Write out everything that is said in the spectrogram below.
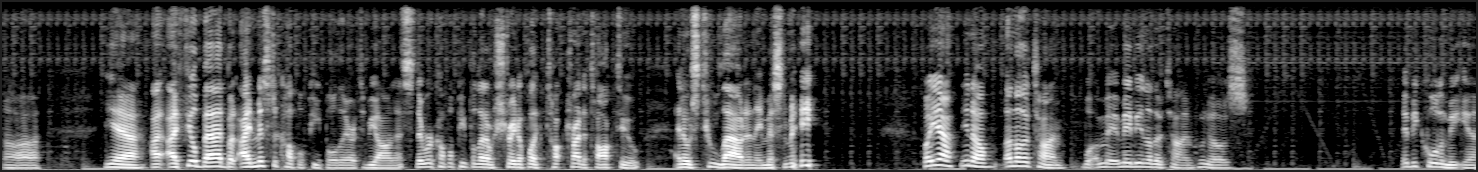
Uh, yeah, I, I feel bad, but I missed a couple people there, to be honest. There were a couple people that I was straight up, like, trying to talk to, and it was too loud, and they missed me. but yeah, you know, another time. Well, maybe another time. Who knows? It'd be cool to meet you.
